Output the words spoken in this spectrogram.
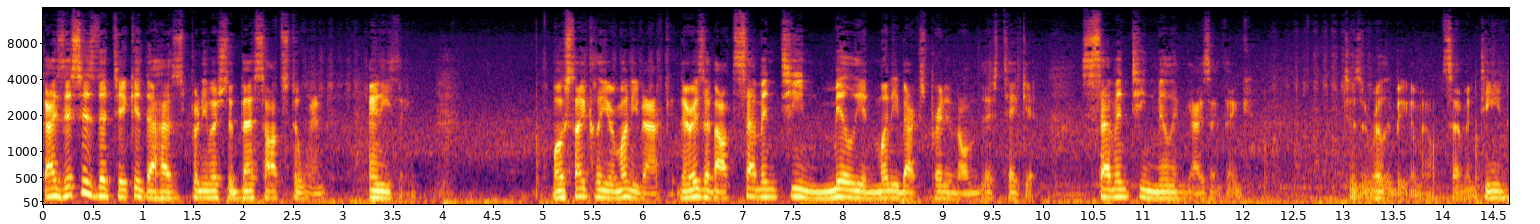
Guys, this is the ticket that has pretty much the best odds to win anything most likely your money back. There is about 17 million money backs printed on this ticket. 17 million, guys, I think. Which is a really big amount. 17.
